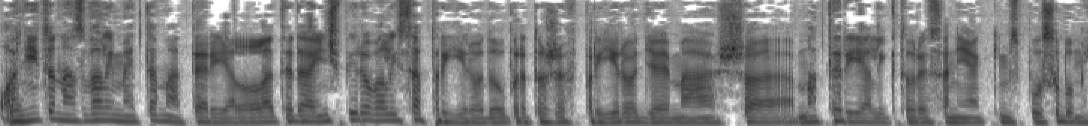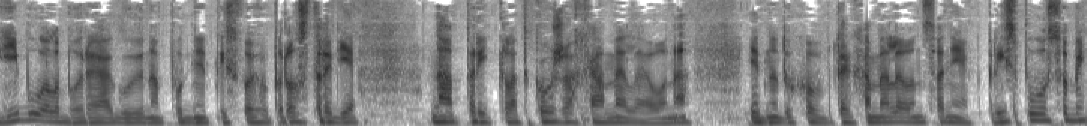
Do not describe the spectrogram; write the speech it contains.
Oni to nazvali metamateriál, ale teda inšpirovali sa prírodou, pretože v prírode máš eh, materiály, ktoré sa nejakým spôsobom hýbu alebo reagujú na podnety svojho prostredia napríklad koža chameleona. Jednoducho ten chameleón sa nejak prispôsobí.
